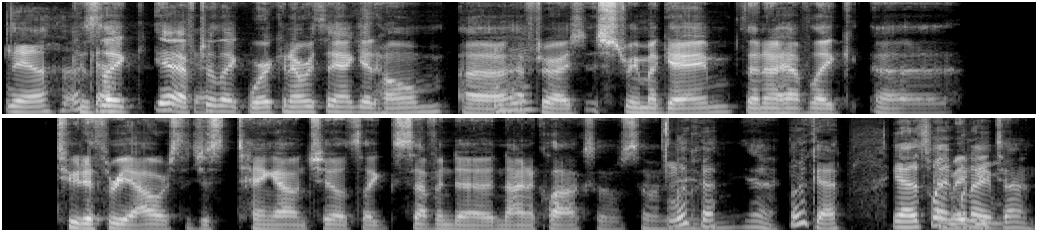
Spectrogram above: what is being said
Yeah, Because okay. like, yeah, Okay. after like work and everything, I get home. Uh, Mhm. After I stream a game, then I have like uh, two to three hours to just hang out and chill. It's like seven to nine o'clock. So seven. to Okay. nine, yeah. okay, yeah, that's why when I ten.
